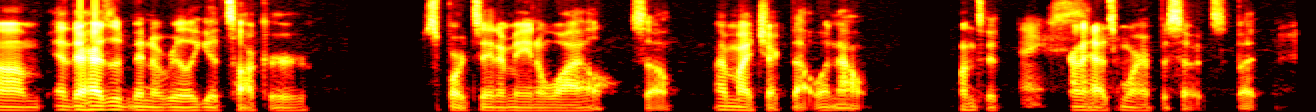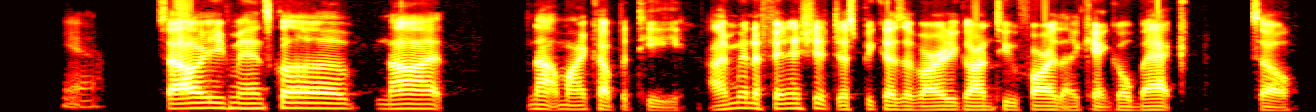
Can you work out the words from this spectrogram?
Um, and there hasn't been a really good soccer sports anime in a while, so I might check that one out once it nice. kind of has more episodes. But Yeah. Salaryman's Club, not not my cup of tea. I'm gonna finish it just because I've already gone too far that I can't go back. So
